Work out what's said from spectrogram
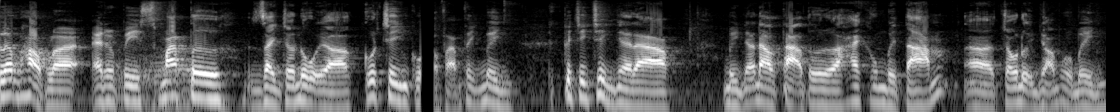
Lớp học là NLP Smarter dành cho đội ờ, coaching của Phạm Thanh Bình. Cái chương trình này là mình đã đào tạo từ 2018 uh, ờ, cho đội nhóm của mình.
